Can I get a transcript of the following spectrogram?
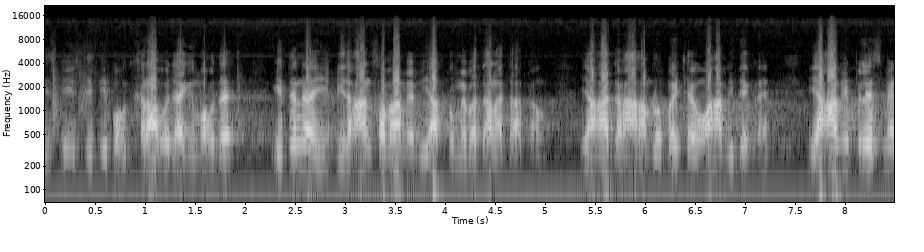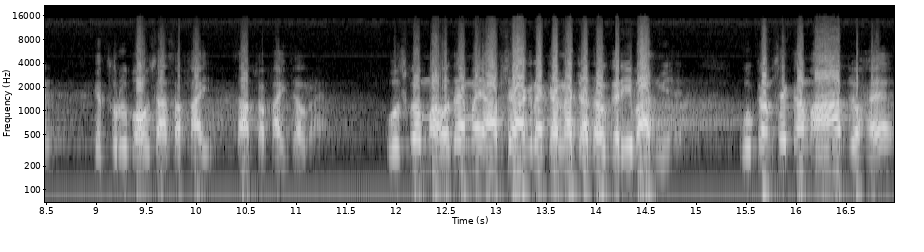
इसकी स्थिति बहुत खराब हो जाएगी, महोदय। इतने ही, विधानसभा में भी आपको मैं बताना चाहता हूँ। यहाँ जहाँ हम लोग बैठे हुए वहाँ भी देख रहे हैं। यहाँ भी प्लेसमेंट के थ्रू बहुत सा सफ़ाई, साफ़ सफ़ाई चल रहा है। उसको महोदय, मैं आपसे आग्रह करना चाहता हूँ, गरीब आदमी है। वो कम से कम आप जो है,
